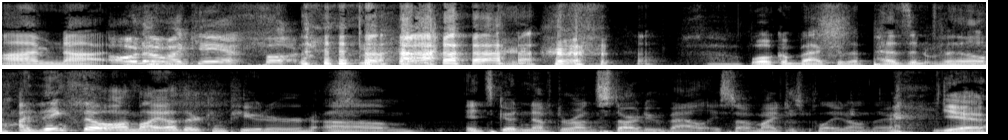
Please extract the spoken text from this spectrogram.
I'm not. Oh no, I can't. Fuck. Welcome back to the Peasantville. I think though on my other computer, um, it's good enough to run Stardew Valley, so I might just play it on there. Yeah.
